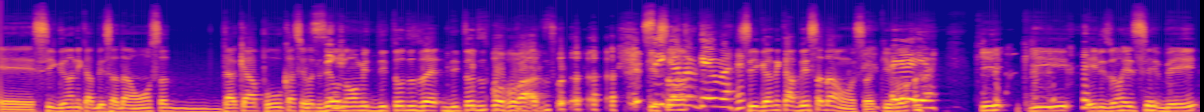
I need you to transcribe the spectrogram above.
é, Cigana e Cabeça da Onça. Daqui a pouco, assim, eu vou dizer Cig- o nome de todos, é, de todos os povoados. que são Siga no game? Cigana e Cabeça da Onça. Que vão, que, que eles vão receber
